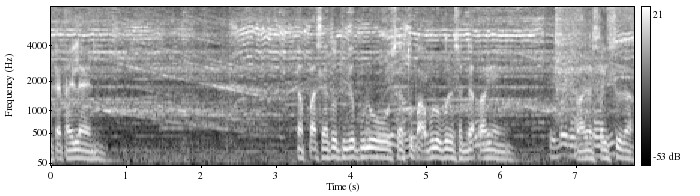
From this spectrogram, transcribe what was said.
dekat Thailand. Dapat 130 140 pun dah sedap lah yang ah, Dah selesa dah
